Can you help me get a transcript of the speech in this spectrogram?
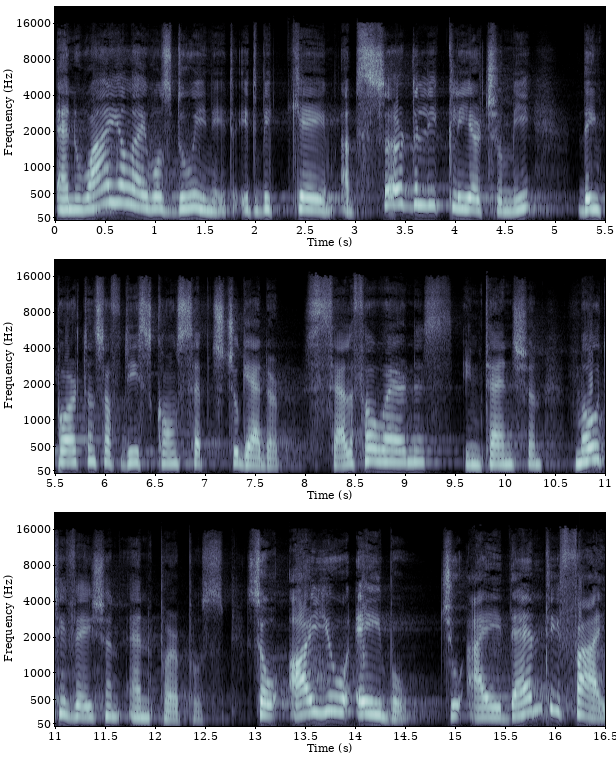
And while I was doing it, it became absurdly clear to me the importance of these concepts together self awareness, intention, motivation, and purpose. So, are you able to identify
